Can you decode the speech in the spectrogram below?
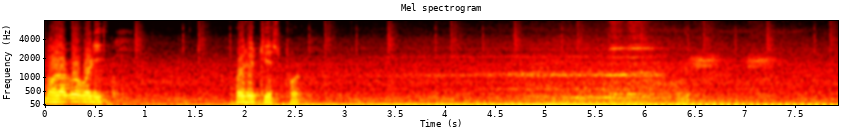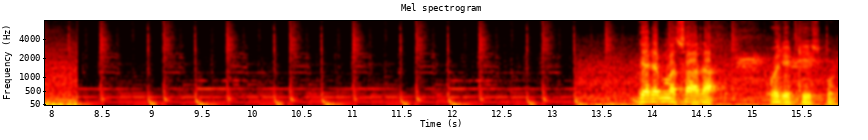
മുളക് പൊടി ഒരു ടീസ്പൂൺ ഗരം മസാല ഒരു ടീസ്പൂൺ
